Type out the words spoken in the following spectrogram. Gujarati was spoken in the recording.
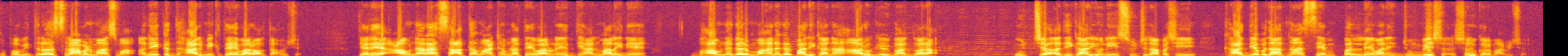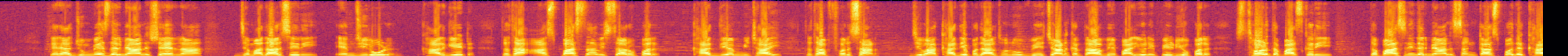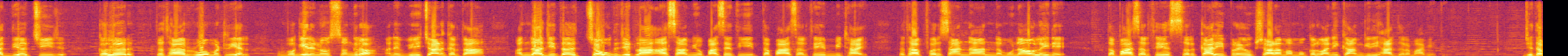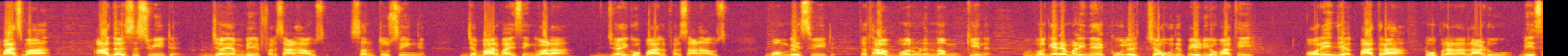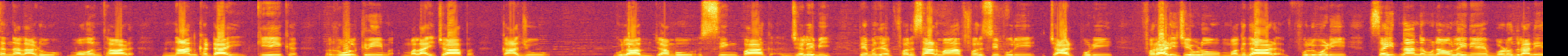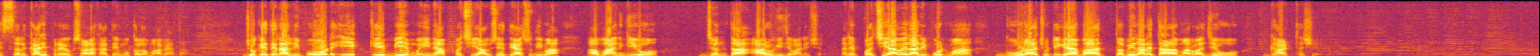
તો પવિત્ર શ્રાવણ માસમાં અનેક ધાર્મિક તહેવારો આવતા હોય છે. ત્યારે આવનારા સાતમ, આઠમના તહેવારોને ધ્યાનમાં લઈને ભાવનગર મહાનગરપાલિકાના આરોગ્ય વિભાગ દ્વારા ઉચ્ચ અધિકારીઓની સૂચના પછી ખાદ્ય પદાર્થના સેમ્પલ લેવાની ઝુંબેશ શરૂ કરવામાં આવી છે. ત્યારે આ ઝુંબેશ દરમિયાન શહેરના જમાદાર શેરી, એમજી રોડ, ખારગેટ તથા આસપાસના વિસ્તારો પર ખાદ્ય મીઠાઈ તથા ફરસાણ જેવા ખાદ્ય પદાર્થોનું વેચાણ કરતા વેપારીઓની પેઢીઓ પર સ્થળ તપાસ કરી તપાસની દરમિયાન શંકાસ્પદ ખાદ્ય, ચીજ, કલર તથા રો મટીરિયલ વગેરેનો સંગ્રહ અને વેચાણ કરતા અંદાજિત ચૌદ જેટલા આસામીઓ પાસેથી તપાસ અર્થે મીઠાઈ તથા ફરસાણના નમૂનાઓ લઈને તપાસ અર્થે સરકારી પ્રયોગશાળામાં મોકલવાની કામગીરી હાથ ધરવામાં આવી હતી. જે તપાસમાં આદર્શ સ્વીટ, જય અંબે ફરસાણ હાઉસ, સંતુ સિંઘ જબ્બારભાઈ સિંગવાળા જય ગોપાલ ફરસાણ હાઉસ, બોમ્બે સ્વીટ તથા વરુણ નમકીન વગેરે મળીને કુલ ચૌદ પેઢીઓમાંથી ઓરેન્જ પાતરા, ટોપરાના લાડુ, બેસનના લાડુ, મોહનથાળ નાન ખટાઈ કેક, રોલ ક્રીમ, મલાઈ ચાપ, કાજુ, ગુલાબ જાંબુ, સિંગ પાક, જલેબી તેમજ ફરસાણમાં ફરસીપુરી, ચાટપુરી, ફરાળી ચેવડો મગદાળ, ફૂલવડી સહિતના નમૂનાઓ લઈને વડોદરાની સરકારી પ્રયોગશાળા ખાતે મોકલવામાં આવ્યા હતા. જોકે તેના રિપોર્ટ એક કે બે મહિના પછી આવશે, ત્યાં સુધીમાં આ વાનગીઓ જનતા આરોગી જવાની છે. અને પછી આવેલા રિપોર્ટમાં ઘોડા છૂટી ગયા બાદ તબેલાને તાળા મારવા જેવો ઘાટ થશે.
